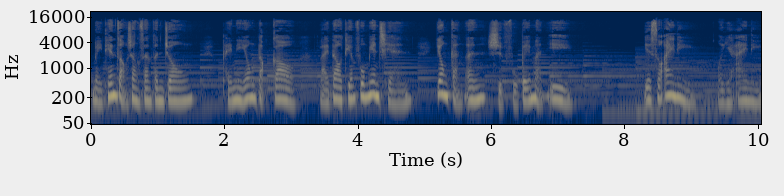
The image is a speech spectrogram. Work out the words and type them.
每天早上三分钟。陪你用祷告来到天父面前，用感恩使福杯满溢。耶稣爱你，我也爱你。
